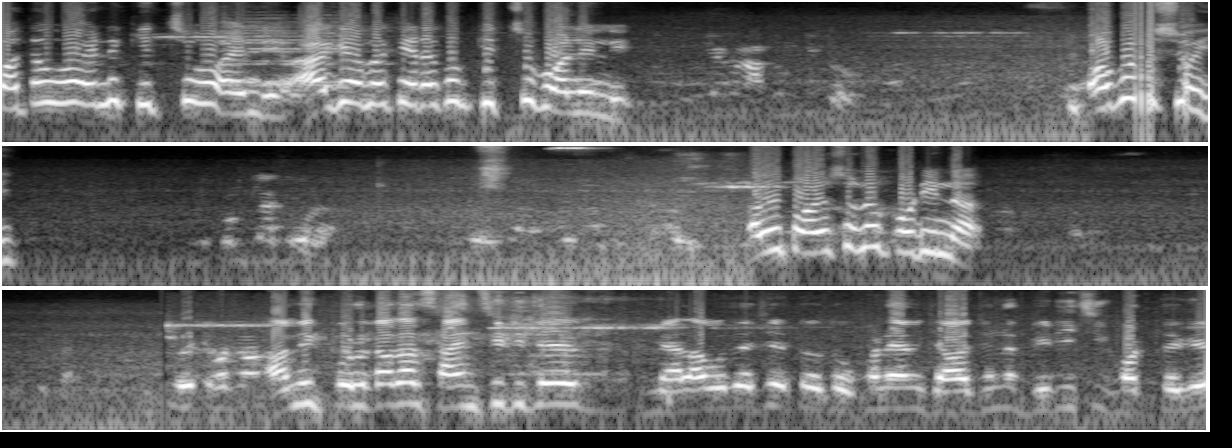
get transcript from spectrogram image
কথাও হয়নি কিচ্ছু হয়নি। আগে আমাকে এরকম কিচ্ছু বলেনি। অবশ্যই। আমি পড়াশোনা করি না। আমি কলকাতার সায়েন্স সিটিতে মেলা বসেছে তো তো ওখানে আমি যাওয়ার জন্য বেরিয়েছি ঘর থেকে।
